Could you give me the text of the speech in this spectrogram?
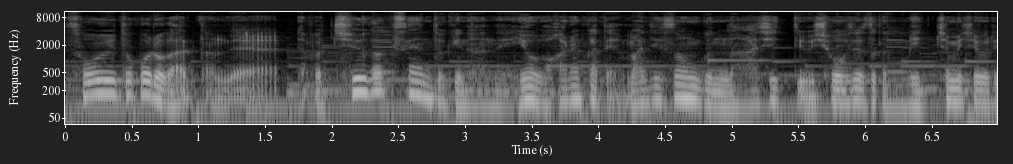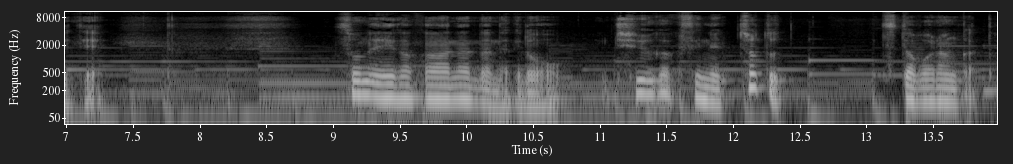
そういうところがあったんでやっぱ中学生の時のはねようわからんかったよ。マディソン軍の橋っていう小説がめちゃめちゃ売れて。その映画化なんだんだけど中学生にはちょっと伝わらんかった。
